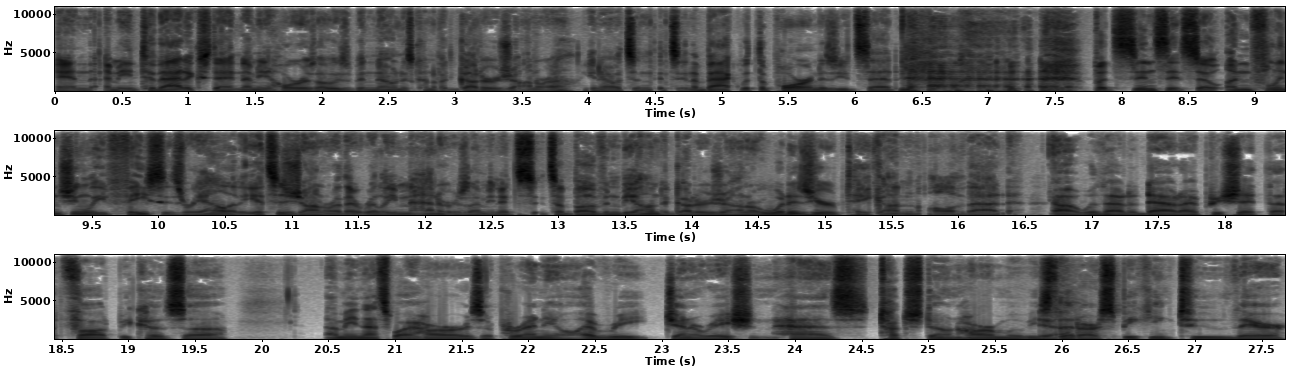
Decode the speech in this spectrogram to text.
And I mean, to that extent, I mean, horror has always been known as kind of a gutter genre. You know, it's in it's in the back with the porn, as you'd said. but since it so unflinchingly faces reality, it's a genre that really matters. I mean, it's it's above and beyond a gutter genre. What is your take on all of that? Oh, without a doubt, I appreciate that thought because. Uh, I mean, that's why horror is a perennial. Every generation has touchstone horror movies yeah. that are speaking to their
